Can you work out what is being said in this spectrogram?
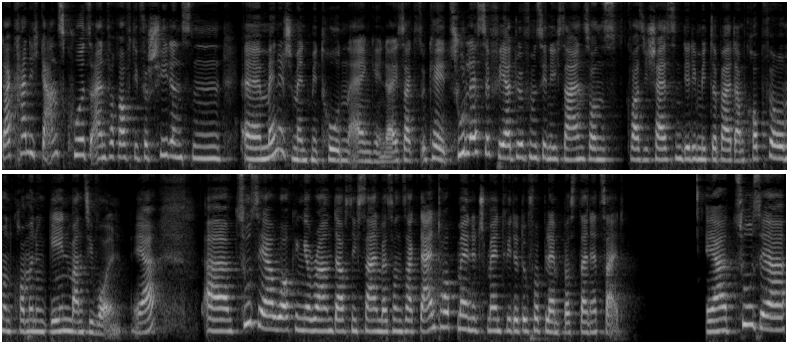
da kann ich ganz kurz einfach auf die verschiedensten äh, Managementmethoden eingehen. Da ich sage, okay, Zulässe fair dürfen sie nicht sein, sonst quasi scheißen dir die Mitarbeiter am Kopf herum und kommen und gehen, wann sie wollen. Ja. Äh, zu sehr walking around darf es nicht sein, weil sonst sagt dein Top-Management wieder, du verplemperst deine Zeit. Ja, zu sehr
